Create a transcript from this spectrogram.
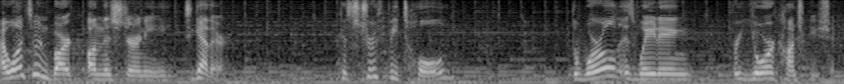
I want to embark on this journey together. Because truth be told, the world is waiting for your contribution,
